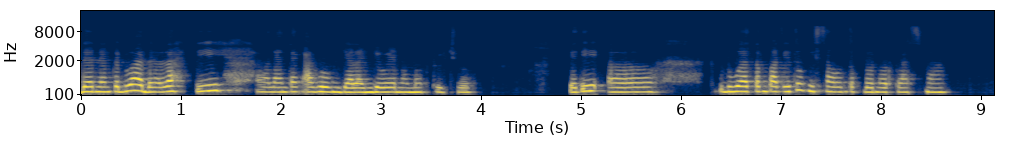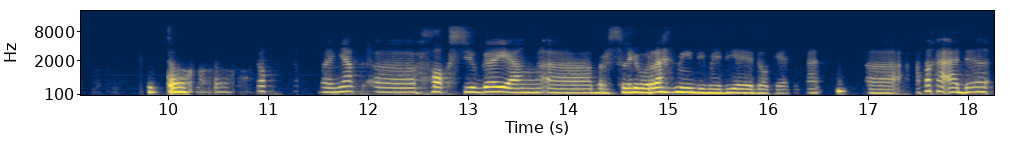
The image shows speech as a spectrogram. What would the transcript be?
dan yang kedua adalah di Lenteng Agung Jalan Jowe nomor 7. Jadi dua tempat itu bisa untuk donor plasma. Itu. Dok, banyak uh, hoax juga yang uh, berseliweran nih di media ya dok ya. Uh, apakah ada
